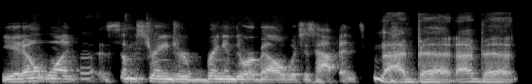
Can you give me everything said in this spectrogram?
you don't want uh. some stranger bringing doorbell, which has happened. I bet. I bet.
